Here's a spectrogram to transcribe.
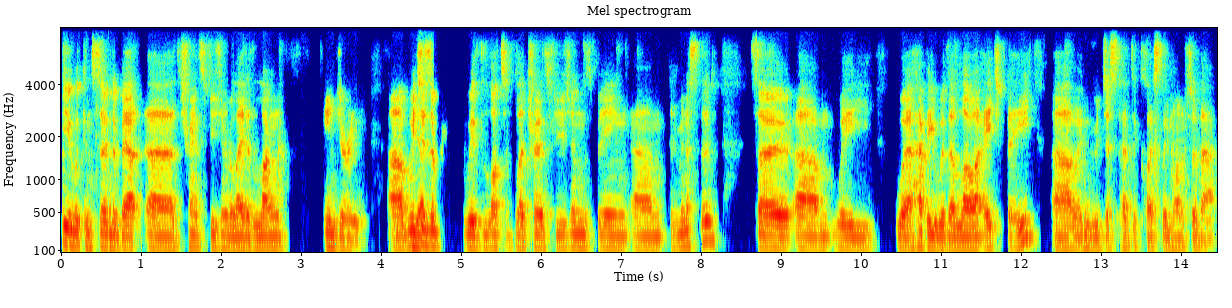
you were concerned about uh, transfusion-related lung injury, uh, which Yeah. is a with lots of blood transfusions being um, administered. So um, we were happy with a lower HB, uh, and we just had to closely monitor that.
